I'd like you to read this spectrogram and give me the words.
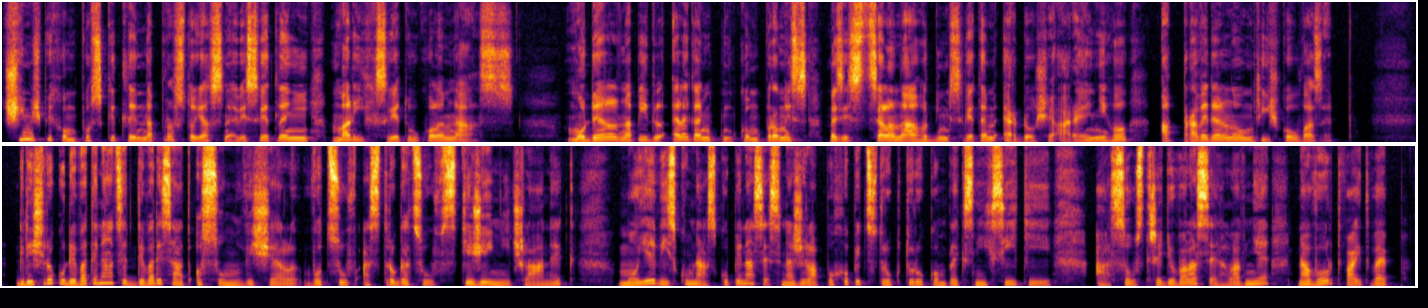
čímž bychom poskytli naprosto jasné vysvětlení malých světů kolem nás. Model nabídl elegantní kompromis mezi zcela náhodným světem Erdoše a Réniho a pravidelnou mřížkou vazeb. Když roku 1998 vyšel Vodcův a Strogacův stěžejní článek, moje výzkumná skupina se snažila pochopit strukturu komplexních sítí a soustředovala se hlavně na World Wide Web –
